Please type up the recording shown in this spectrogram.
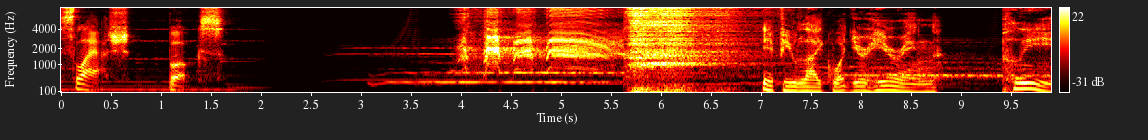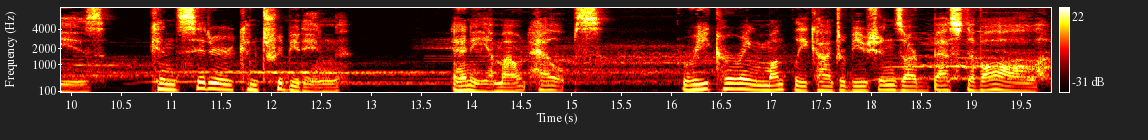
slash books. If you like what you're hearing, please consider contributing. Any amount helps. Recurring monthly contributions are best of all.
